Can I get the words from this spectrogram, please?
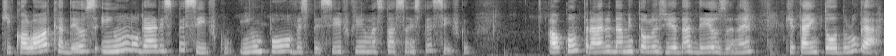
que coloca Deus em um lugar específico, em um povo específico, em uma situação específica ao contrário da mitologia da deusa, né, que está em todo lugar.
